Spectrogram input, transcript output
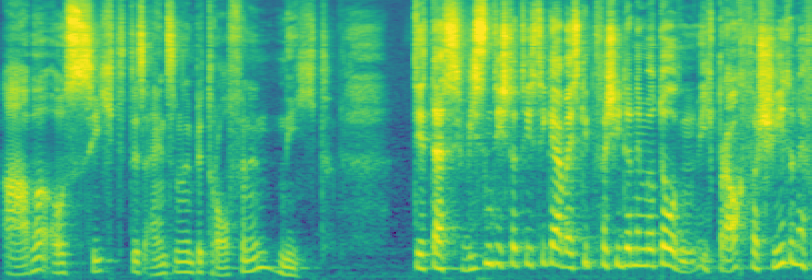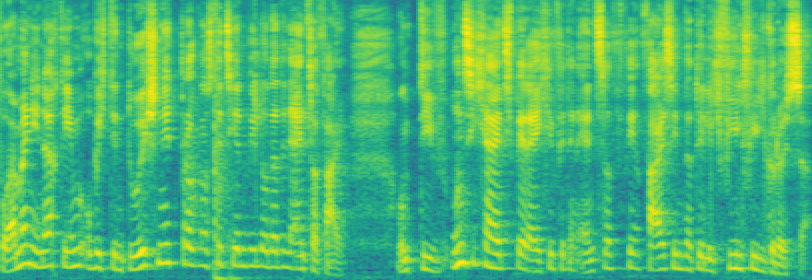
aber aus Sicht des einzelnen Betroffenen nicht? Das wissen die Statistiker, aber es gibt verschiedene Methoden. Ich brauche verschiedene Formeln, je nachdem, ob ich den Durchschnitt prognostizieren will oder den Einzelfall. Und die Unsicherheitsbereiche für den Einzelfall sind natürlich viel, viel größer.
